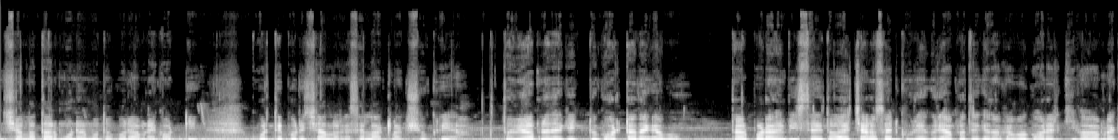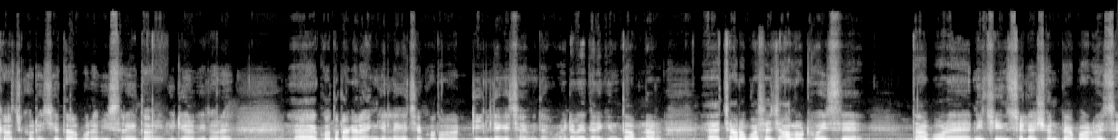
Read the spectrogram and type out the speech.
ইনশাল্লাহ তার মনের মতো করে আমরা এই ঘরটি করতে পেরেছি। আল্লাহর কাছে লাখ লাখ শুক্রিয়া। তো আমি আপনাদেরকে একটু ঘরটা দেখাবো। তারপরে আমি বিস্তারিত চারো সাইড ঘুরে ঘুরে আপনাদেরকে দেখাবো ঘরের কীভাবে আমরা কাজ করেছি। তারপরে বিস্তারিত আমি ভিডিওর ভিতরে কত টাকার অ্যাঙ্গেল লেগেছে, কত টাকার টিন লেগেছে আমি দেখাবো। এটার ভিতরে কিন্তু আপনার চারপাশে ঝালট হয়েছে, তারপরে নিচে ইনসুলেশন পেপার হয়েছে,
